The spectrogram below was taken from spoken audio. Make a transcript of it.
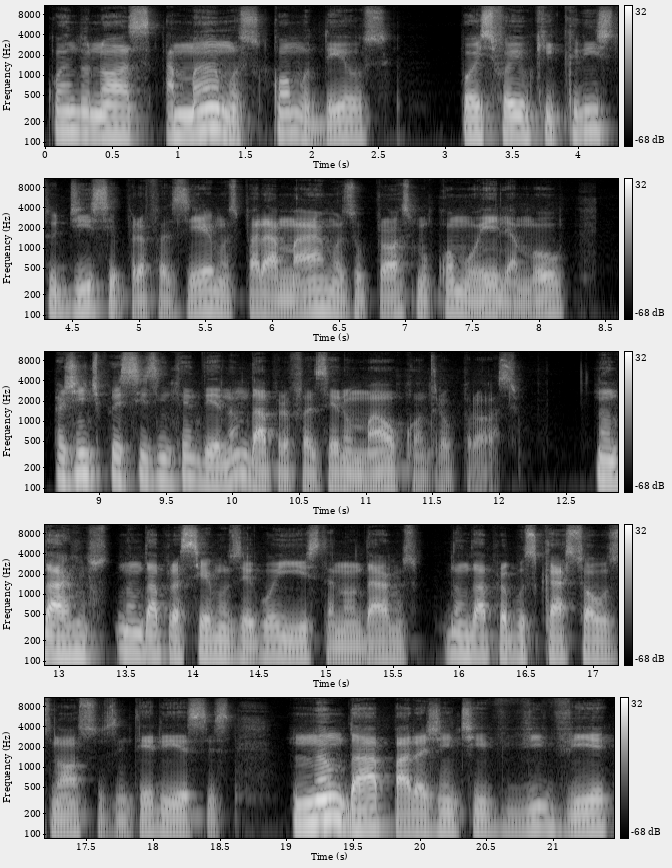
quando nós amamos como Deus, pois foi o que Cristo disse para fazermos, para amarmos o próximo como ele amou, a gente precisa entender, não dá para fazer o mal contra o próximo. Não, darmos, não dá para sermos egoístas, não, não dá para buscar só os nossos interesses, não dá para a gente viver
